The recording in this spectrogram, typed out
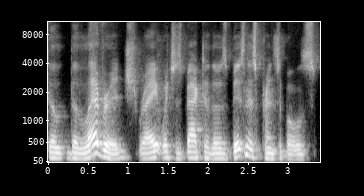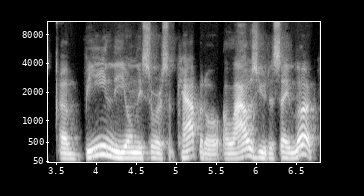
The the leverage, right, which is back to those business principles of being the only source of capital, allows you to say, look,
